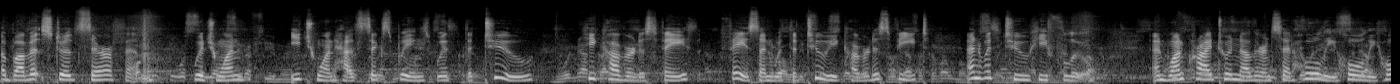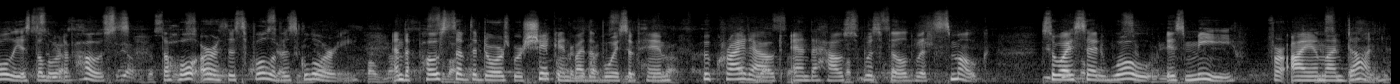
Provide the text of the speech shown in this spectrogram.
Above it stood seraphim, which one each one had six wings. With the two he covered his face, face, and with the two he covered his feet, and with two he flew. And one cried to another and said, Holy, holy, holy is the Lord of hosts. The whole earth is full of his glory. And the posts of the doors were shaken by the voice of him who cried out, and the house was filled with smoke. So I said, Woe is me, for I am undone.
